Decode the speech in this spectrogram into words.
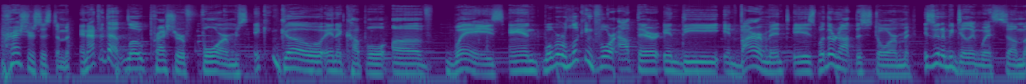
pressure system. And after that low pressure forms, it can go in a couple of ways. And what we're looking for out there in the environment is whether or not the storm is going to be dealing with some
